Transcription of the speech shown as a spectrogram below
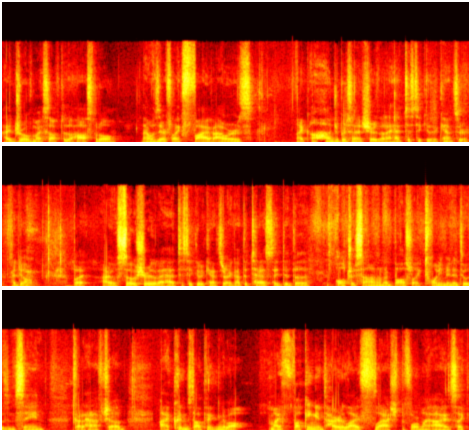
I drove myself to the hospital and I was there for like five hours, like 100% sure that I had testicular cancer. I don't, but I was so sure that I had testicular cancer. I got the test, I did the ultrasound on my balls for like 20 minutes. It was insane. Got a half chub. I couldn't stop thinking about my fucking entire life flashed before my eyes. Like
